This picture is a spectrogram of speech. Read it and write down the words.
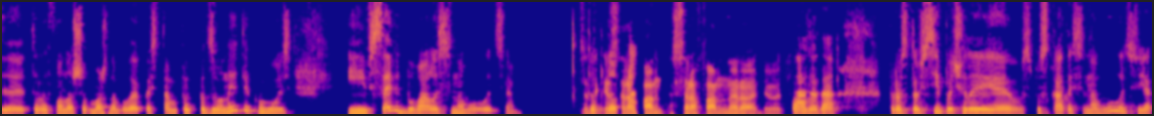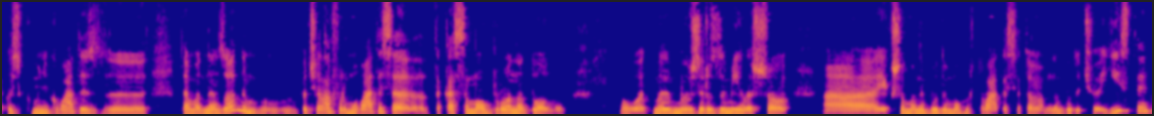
е, телефону, щоб можна було якось там подзвонити комусь, і все відбувалося на вулиці. Це тобто, таке сарафан, сарафанне радіо. Так, так, так. Просто всі почали спускатися на вулицю, якось комунікувати з там одне з одним. Почала формуватися така самооборона дому. От Ми ми вже розуміли, що А якщо ми не будемо гуртуватися, то не буде чого їсти.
